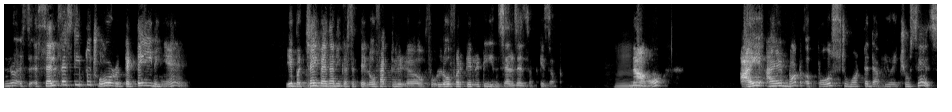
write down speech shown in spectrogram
no, self esteem तो छोड़ टट्टे ही नहीं है ये बच्चा ही पैदा नहीं कर सकते low factor low fertility in cells है सबके सब now I I am not oppose to what the WHO says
